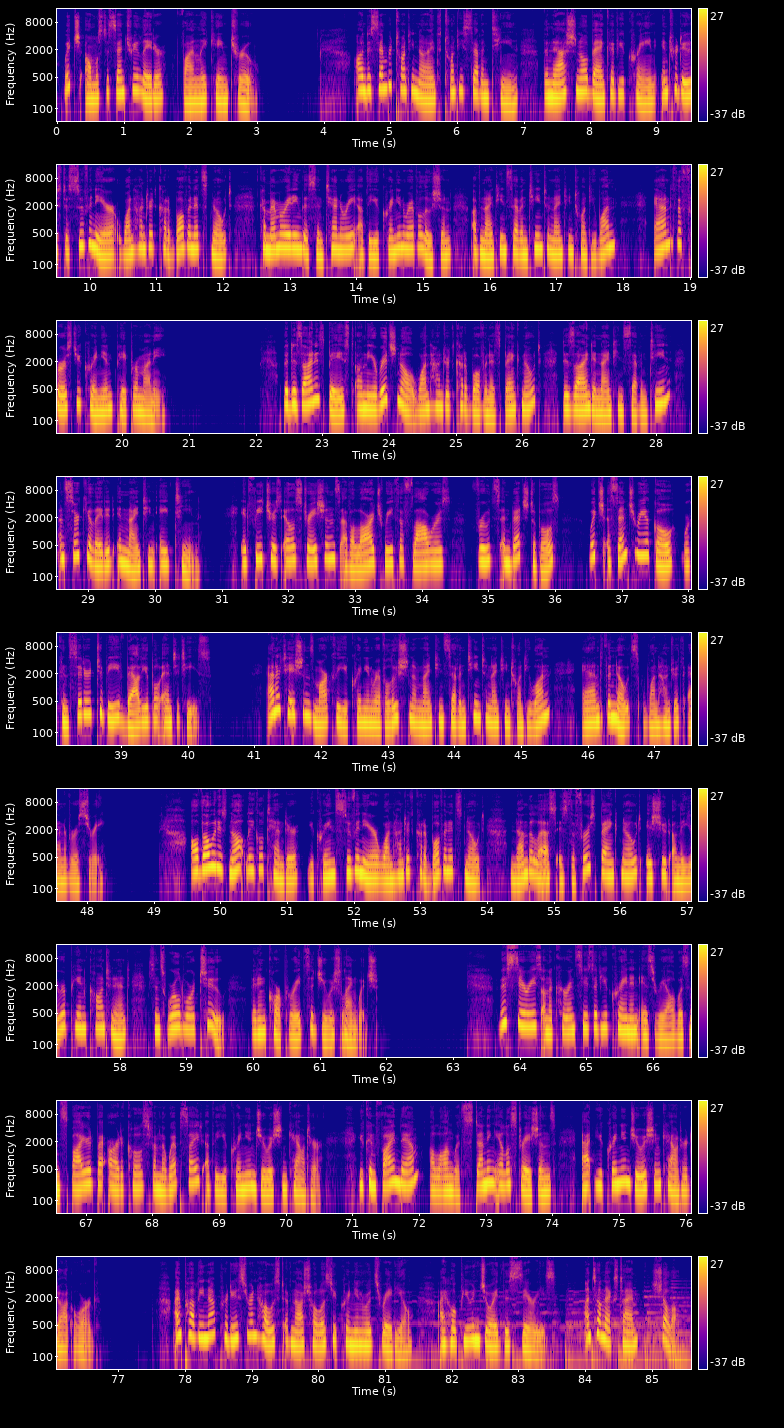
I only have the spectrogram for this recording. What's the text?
which almost a century later finally came true. On December 29, 2017, the National Bank of Ukraine introduced a souvenir 100 karbovanets note commemorating the centenary of the Ukrainian Revolution of 1917 to 1921 and the first Ukrainian paper money. The design is based on the original 100 karbovanets banknote designed in 1917 and circulated in 1918. It features illustrations of a large wreath of flowers, fruits, and vegetables, which a century ago were considered to be valuable entities. Annotations mark the Ukrainian Revolution of 1917 to 1921 and the note's 100th anniversary. Although it is not legal tender, Ukraine's souvenir 100 karbovanets note nonetheless is the first banknote issued on the European continent since World War II that incorporates a Jewish language. This series on the currencies of Ukraine and Israel was inspired by articles from the website of the Ukrainian Jewish Encounter. You can find them, along with stunning illustrations, at ukrainianjewishencounter.org. I'm Pavlina, producer and host of Nash Holos Ukrainian Roots Radio. I hope you enjoyed this series. Until next time, Shalom.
